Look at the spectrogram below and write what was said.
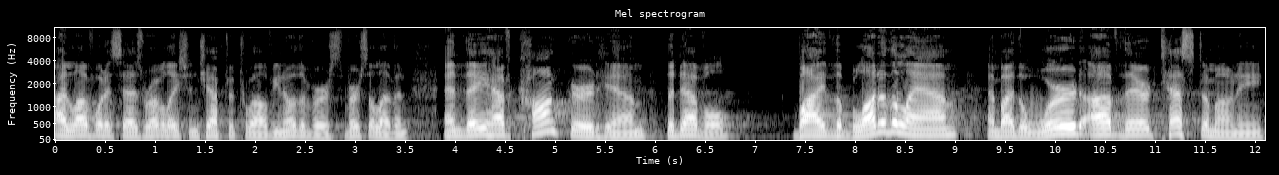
I love what it says, Revelation chapter 12. You know the verse, verse 11. And they have conquered him, the devil, by the blood of the Lamb and by the word of their testimony,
